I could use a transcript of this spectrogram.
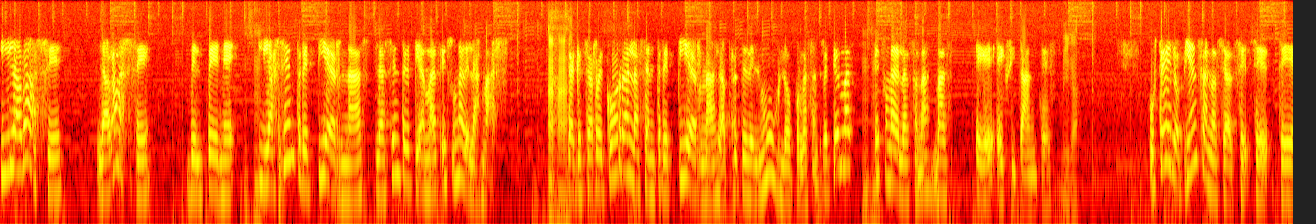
y la base, la base del pene y las entrepiernas, las entrepiernas es una de las más. Ajá. O sea, que se recorran las entrepiernas, la parte del muslo por las entrepiernas, es una de las zonas más eh, excitantes. Mira. ¿Ustedes lo piensan? O sea, se... se, se,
